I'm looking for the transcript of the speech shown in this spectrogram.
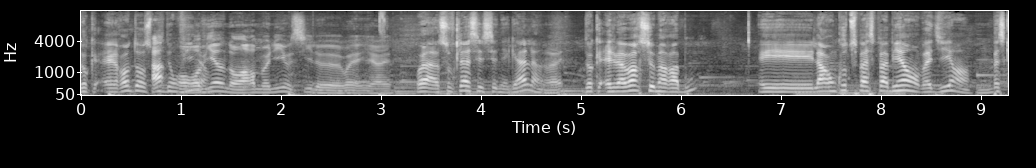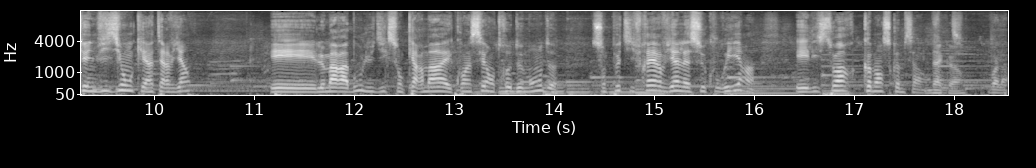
Donc elle rentre dans ce Ah, bidonville. on revient dans Harmonie aussi. Le... Ouais, Voilà, sauf que là c'est Sénégal. ouais. Donc elle va voir ce marabout et la rencontre se passe pas bien, on va dire, Mhm. parce qu'il y a une vision qui intervient. Et le marabout lui dit que son karma est coincé entre deux mondes. Son petit frère vient la secourir et l'histoire commence comme ça. D'accord. Voilà.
